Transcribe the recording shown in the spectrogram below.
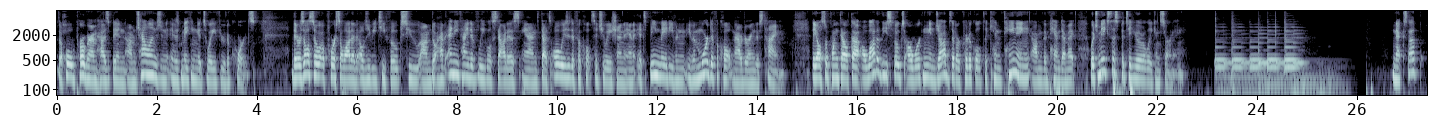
the whole program has been um, challenged and, and is making its way through the courts. There's also, of course, a lot of LGBT folks who um, don't have any kind of legal status, and that's always a difficult situation, and it's being made even, even more difficult now during this time. They also point out that a lot of these folks are working in jobs that are critical to containing um, the pandemic, which makes this particularly concerning. Next up,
